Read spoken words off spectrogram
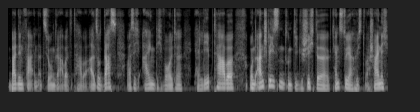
bei den Vereinten Nationen gearbeitet habe. Also das, was ich eigentlich wollte, erlebt habe. Und anschließend, und die Geschichte kennst du ja höchstwahrscheinlich,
